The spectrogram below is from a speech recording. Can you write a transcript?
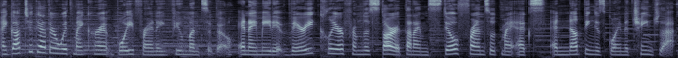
I got together with my current boyfriend a few months ago, and I made it very clear from the start that I'm still friends with my ex and nothing is going to change that.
